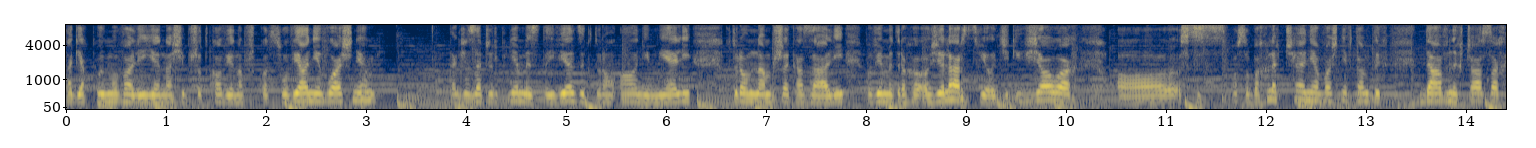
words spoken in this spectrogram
tak jak pojmowali je nasi przodkowie, na przykład Słowianie właśnie. Także zaczerpniemy z tej wiedzy, którą oni mieli, którą nam przekazali. Powiemy trochę o zielarstwie, o dzikich ziołach, o sposobach leczenia właśnie w tamtych dawnych czasach,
